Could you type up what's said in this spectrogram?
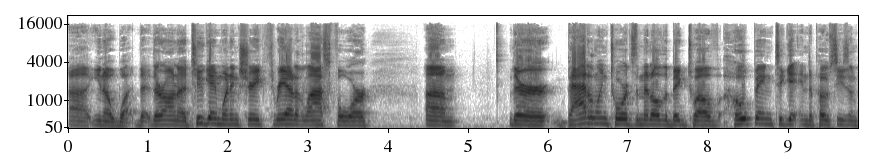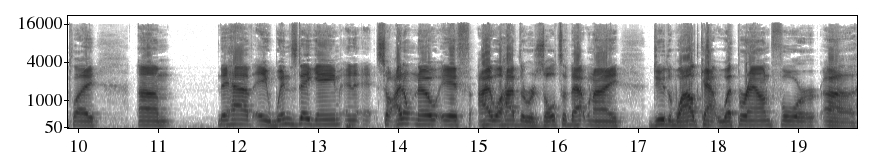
uh, you know what, They're- they're on a two game winning streak, three out of the last four. Um, they're battling towards the middle of the Big 12, hoping to get into postseason play. Um, they have a Wednesday game, and so I don't know if I will have the results of that when I do the Wildcat whip around for uh,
